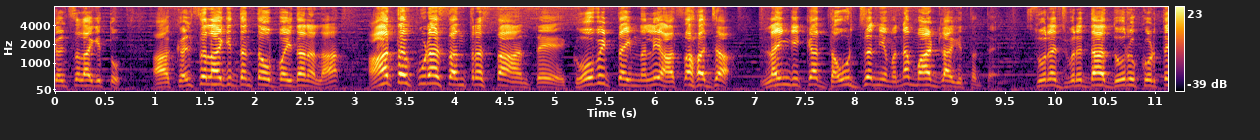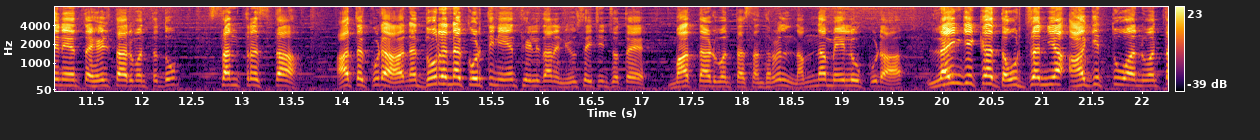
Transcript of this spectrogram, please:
ಕಳಿಸಲಾಗಿತ್ತು. ಆ ಕಳಿಸಲಾಗಿದ್ದಂತ ಒಬ್ಬ ಇದಾನಲ್ಲ ಆತ ಕೂಡ ಸಂತ್ರಸ್ತ ಅಂತೆ. ಕೋವಿಡ್ ಟೈಮ್ನಲ್ಲಿ ಅಸಹಜ, ಲೈಂಗಿಕ ದೌರ್ಜನ್ಯವನ್ನ ಮಾಡಲಾಗಿತ್ತಂತೆ. ಸೂರಜ್ ವಿರುದ್ಧ ದೂರು ಕೊಡ್ತೇನೆ ಅಂತ ಹೇಳ್ತಾ ಇರುವಂತದ್ದು ಸಂತ್ರಸ್ತ. ಆತ ಕೂಡ ನಾನು ದೂರನ್ನ ಕೊಡ್ತೀನಿ ಅಂತ ಹೇಳಿದಾನೆ ನ್ಯೂಸ್ ಏಟೀನ್ ಜೊತೆ ಮಾತನಾಡುವಂತ ಸಂದರ್ಭದಲ್ಲಿ. ನಮ್ಮ ಮೇಲೂ ಕೂಡ ಲೈಂಗಿಕ ದೌರ್ಜನ್ಯ ಆಗಿತ್ತು ಅನ್ನುವಂತ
